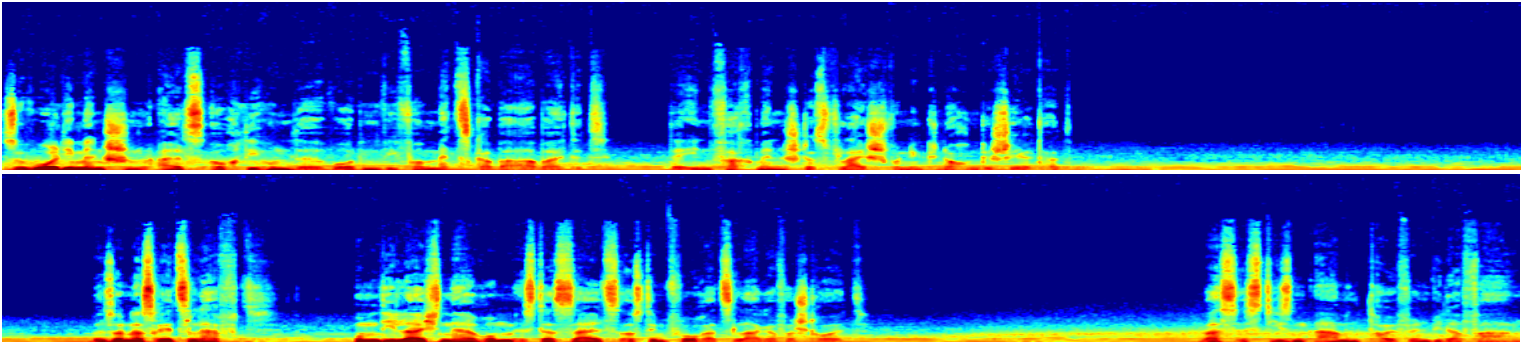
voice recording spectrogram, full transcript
Sowohl die Menschen als auch die Hunde wurden wie vom Metzger bearbeitet, der ihnen fachmännisch das Fleisch von den Knochen geschält hat. Besonders rätselhaft, um die Leichen herum ist das Salz aus dem Vorratslager verstreut. Was ist diesen armen Teufeln widerfahren?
